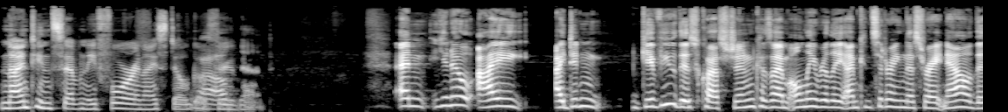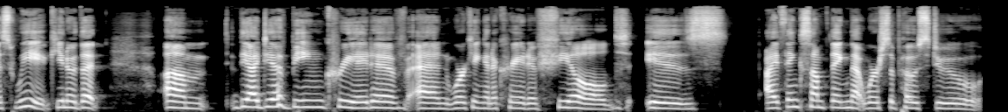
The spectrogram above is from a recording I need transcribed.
1974 and i still go wow. through that. And you know, I I didn't give you this question because I'm only really I'm considering this right now this week. You know that um the idea of being creative and working in a creative field is I think something that we're supposed to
